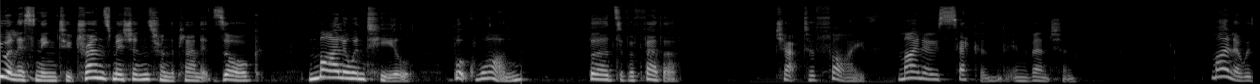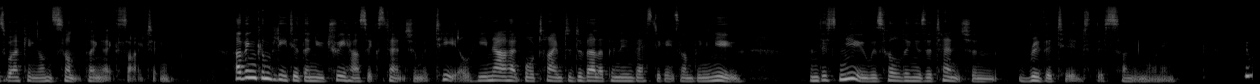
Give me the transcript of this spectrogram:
You are listening to Transmissions from the Planet Zog, Milo and Teal, Book 1, Birds of a Feather. Chapter 5 Milo's Second Invention. Milo was working on something exciting. Having completed the new treehouse extension with Teal, he now had more time to develop and investigate something new. And this new was holding his attention riveted this sunny morning. You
